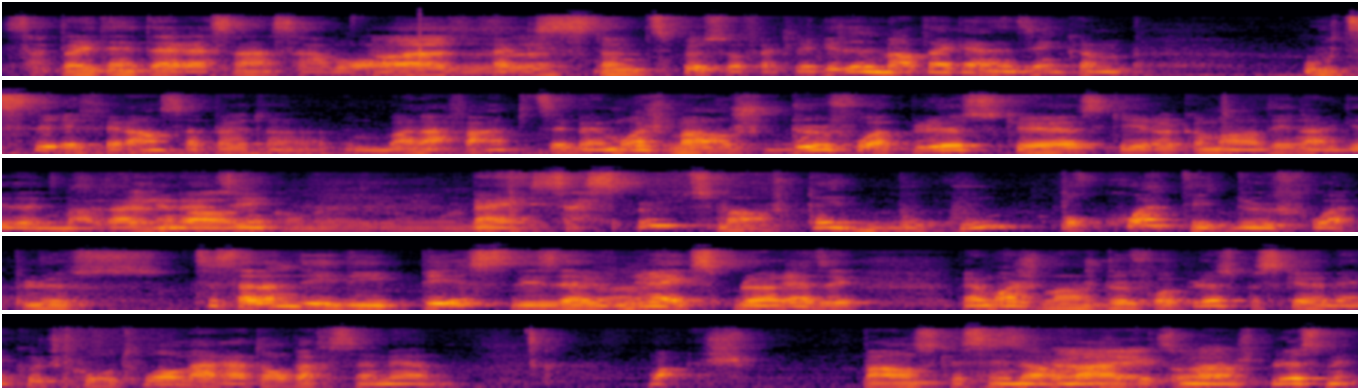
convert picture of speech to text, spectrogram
Ça peut être intéressant à savoir. Ouais, c'est un petit peu ça. Fait que le guide alimentaire canadien, comme outil de référence, ça peut être un- une bonne affaire. Puis tu sais, ben moi, je mange deux fois plus que ce qui est recommandé dans le guide alimentaire canadien. Ben, ça se peut que tu manges peut-être beaucoup. Pourquoi tu es deux fois plus? Tu sais, ça donne des, des pistes, des avenues à explorer. à dire, ben moi, je mange deux fois plus parce que, ben écoute, je cours trois marathons par semaine. Ouais, je pense que c'est C'est normal correct, que tu ouais. manges plus, mais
